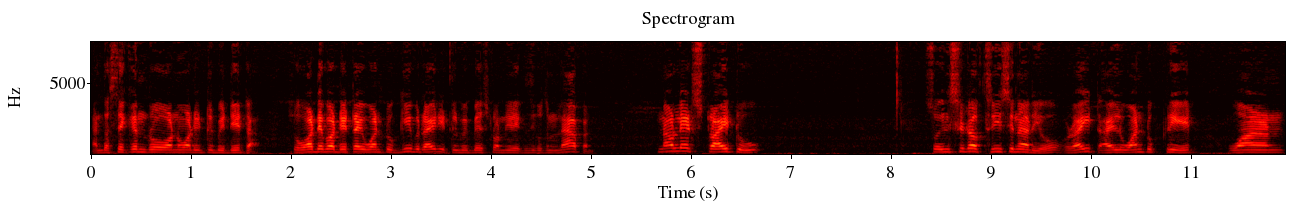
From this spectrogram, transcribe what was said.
and the second row onward it will be data. So whatever data you want to give right, it will be based on your execution will happen. Now let's try to so instead of three scenario right i'll want to create one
